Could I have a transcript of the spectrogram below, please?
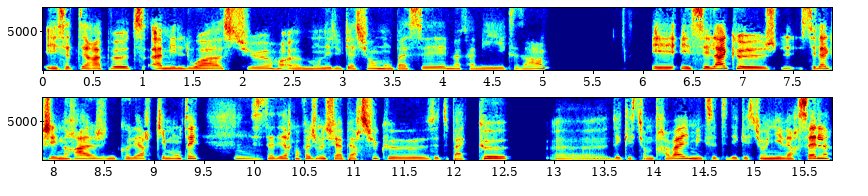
Et cette thérapeute a mis le doigt sur mon éducation, mon passé, ma famille, etc. Et, c'est là que c'est là que j'ai une rage, une colère qui est montée. Mmh. C'est-à-dire qu'en fait, je me suis aperçue que c'était pas que des questions de travail, mais que c'était des questions universelles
